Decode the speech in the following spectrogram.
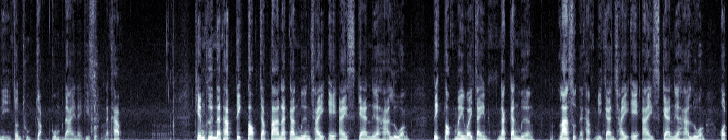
หนีจนถูกจับกลุ่มได้ในที่สุดนะครับ เข้มขึ้นนะครับ TikTok จับตานักการเมืองใช้ AI สแกนเนื้อหาลวง TikTok ไม่ไว้ใจนักการเมืองล่าสุดนะครับ มีการใช้ AI สแกนเนื้อหาลวง อด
